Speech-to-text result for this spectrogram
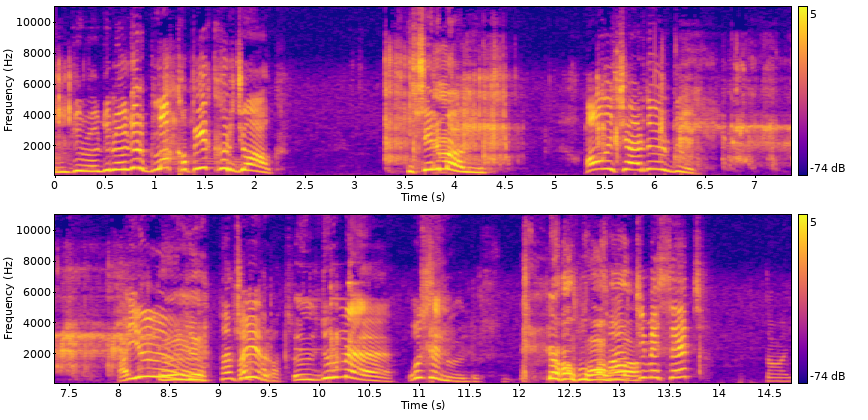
Öldür öldür öldür. Lan kapıyı kıracak. İçeri mi alayım? Al içeride öldür. Hayır. Öldü. Tamam çabuk Hayır. kapat. Öldürme. O seni öldürsün. Allah Allah. Santime set. Daha iyi.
